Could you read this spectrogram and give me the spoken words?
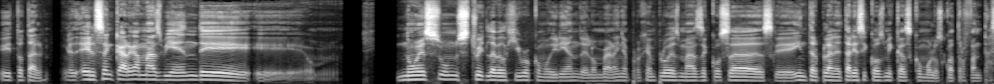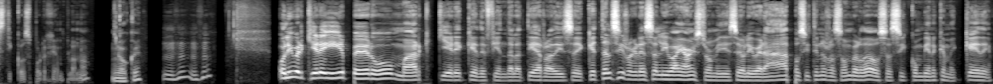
Y total, él, él se encarga más bien de... eh, no es un street level hero como dirían del Hombre Araña, por ejemplo, es más de cosas eh, interplanetarias y cósmicas como los Cuatro Fantásticos, por ejemplo, ¿no? Ok. Oliver quiere ir, pero Mark quiere que defienda la Tierra. Dice, ¿qué tal si regresa Levi Armstrong? Y dice Oliver, ah, pues sí tienes razón, ¿verdad? O sea, sí conviene que me quede.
